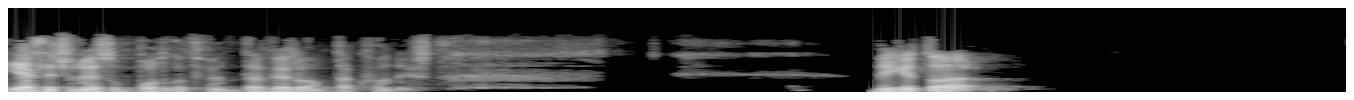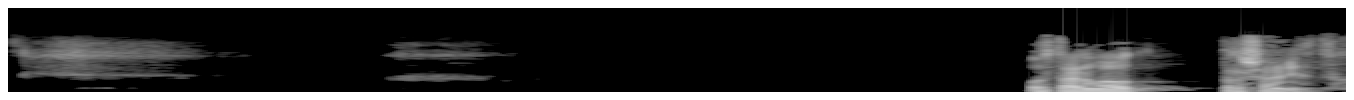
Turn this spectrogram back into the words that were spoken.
Јас лично не сум подготвен да верувам такво нешто. Меѓутоа, останува од прашањето.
